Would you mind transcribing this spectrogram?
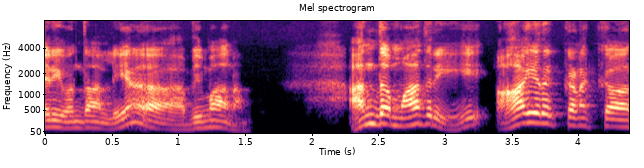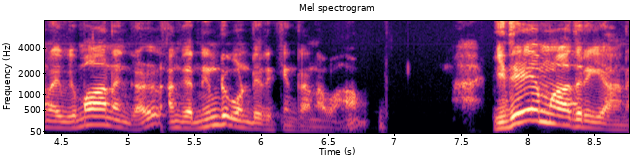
ஏறி வந்தான் இல்லையா? விமானம். அந்த மாதிரி ஆயிரக்கணக்கான விமானங்கள் அங்கே நின்று கொண்டிருக்கின்றனவாம் இதே மாதிரியான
